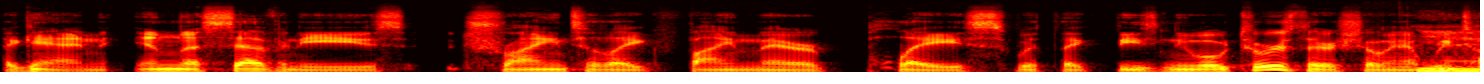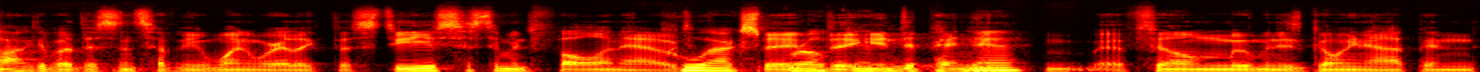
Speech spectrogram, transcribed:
again in the 70s trying to like find their place with like these new auteurs that are showing up. We talked about this in 71 where like the studio system had fallen out. The, broken. the independent m- film movement is going up and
